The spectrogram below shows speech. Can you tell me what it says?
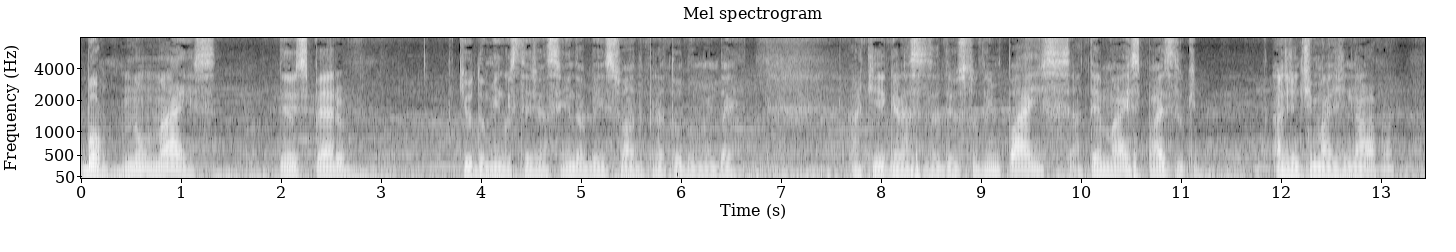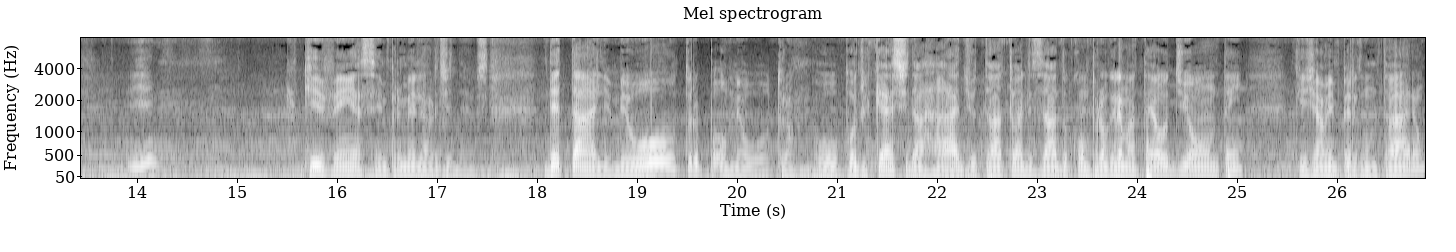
Bom, no mais, eu espero que o domingo esteja sendo abençoado para todo mundo aí. Aqui, graças a Deus, tudo em paz, até mais paz do que a gente imaginava. E que venha sempre melhor de Deus. Detalhe, meu outro, o meu outro, o podcast da rádio está atualizado com o programa até o de ontem, que já me perguntaram.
